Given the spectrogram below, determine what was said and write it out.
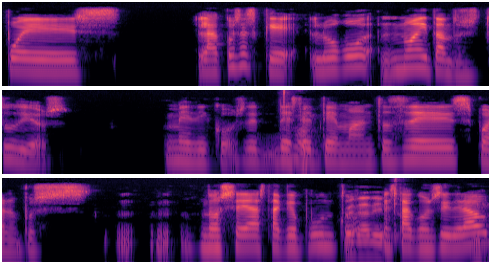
Pues la cosa es que luego no hay tantos estudios médicos de, este oh. tema. Entonces, bueno, pues no sé hasta qué punto está considerado,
